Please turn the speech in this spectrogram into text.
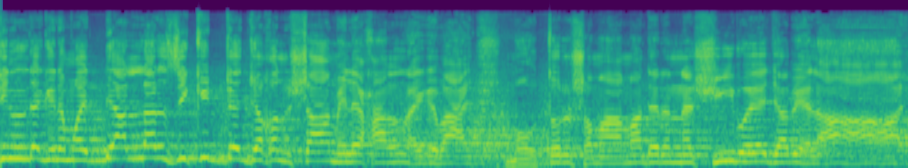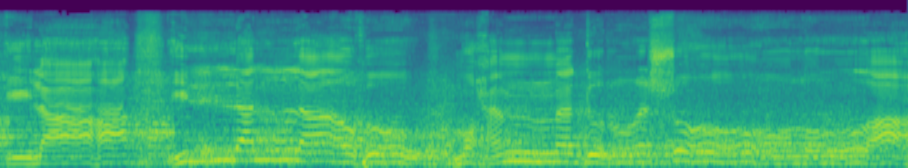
জিন্দগির মধ্যে আল্লাহর জিকিরটা যখন শামিলে হাল রাখবে মৌতর সময় আমাদের নসিব হয়ে যাবে ইলাহা মুহাম্মাদুর রাসূলুল্লাহ।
